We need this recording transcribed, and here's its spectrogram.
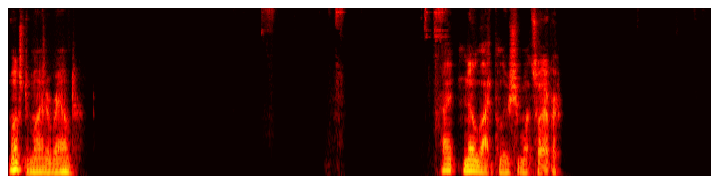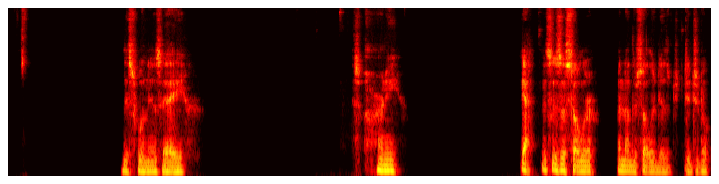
Most of mine are round. Right? No light pollution whatsoever. This one is a Arnie. Yeah, this is a solar, another solar dig- digital.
